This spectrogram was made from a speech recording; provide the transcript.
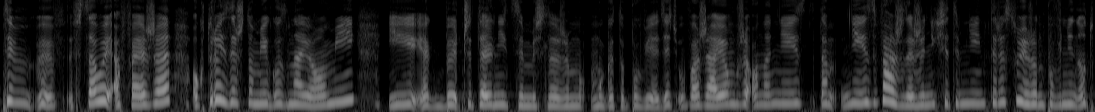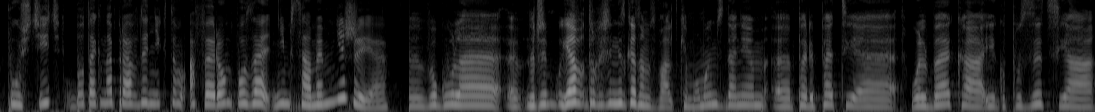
tym, w, całej aferze, o której zresztą jego znajomi i jakby czytelnicy, myślę, że mogę to powiedzieć, uważają, że ona nie jest tam, nie jest ważna, że nikt się tym nie interesuje, że on powinien odpuścić, bo tak naprawdę nikt tą aferą poza nim samym nie żyje. W ogóle, e, znaczy ja trochę się nie zgadzam z Waldkiem, bo moim zdaniem e, perypetie Welbecka, jego pozycja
